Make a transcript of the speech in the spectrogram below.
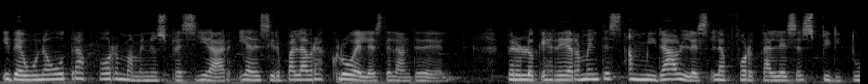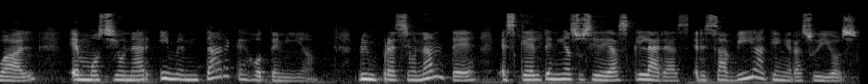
y de una u otra forma menospreciar y a decir palabras crueles delante de él. Pero lo que realmente es admirable es la fortaleza espiritual, emocional y mental que Job tenía. Lo impresionante es que él tenía sus ideas claras, él sabía quién era su Dios.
